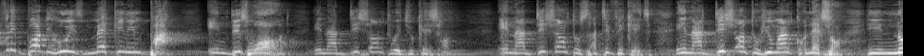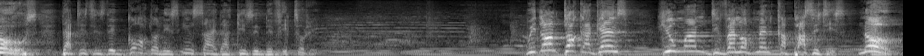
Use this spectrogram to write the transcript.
everybody who is making impact in this world in addition to education in addition to certificates, in addition to human connection, he knows that it is the God on his inside that gives him the victory. We don't talk against human development capacities. No,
